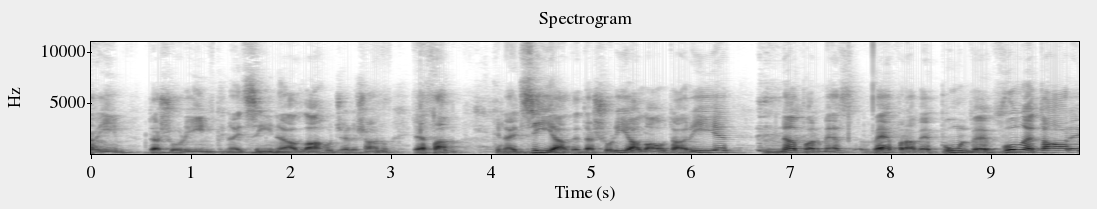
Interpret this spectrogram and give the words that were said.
arrijmë dashurinë, kënaqësinë e Allahut xheleshanu, e thamë kënaqësia dhe dashuria e Allahut arrihet nëpërmes veprave, punëve vullnetare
